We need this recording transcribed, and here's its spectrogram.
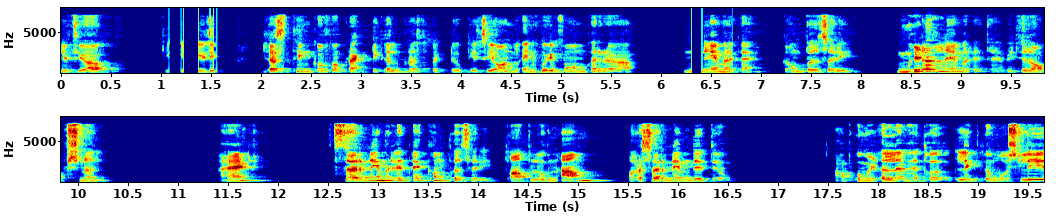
If you are just think of a practical perspective किसी ऑनलाइन कोई फॉर्म भर रहे हो आप नेम रहता है कंपलसरी मिडल नेम रहता है which is optional and surname रहता है कंपलसरी तो आप लोग नाम और सरनेम देते हो। आपको मिडल नेम है तो लिखते हो mostly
